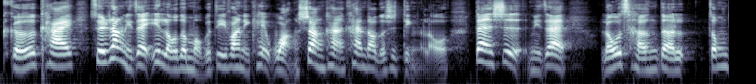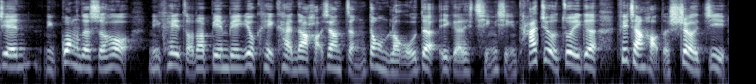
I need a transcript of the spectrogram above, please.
隔开，嗯、所以让你在一楼的某个地方，你可以往上看，看到的是顶楼，但是你在楼层的中间，你逛的时候，你可以走到边边，又可以看到好像整栋楼的一个情形。它就有做一个非常好的设计，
